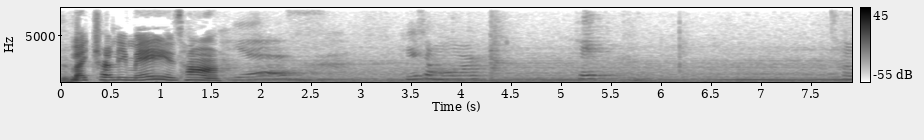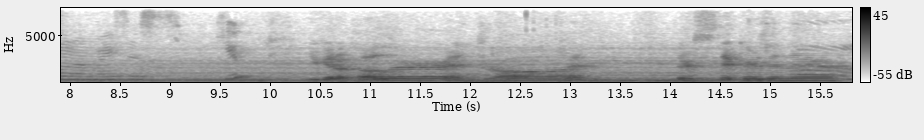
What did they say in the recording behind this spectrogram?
same. Like Charlie Mays, huh? Yes. You get a color and draw and there's stickers in there.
